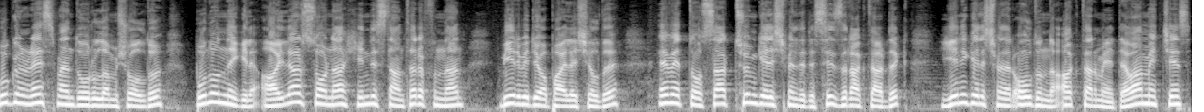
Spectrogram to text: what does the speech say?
bugün resmen doğrulamış oldu. Bununla ilgili aylar sonra Hindistan tarafından bir video paylaşıldı. Evet dostlar tüm gelişmeleri sizlere aktardık. Yeni gelişmeler olduğunda aktarmaya devam edeceğiz.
